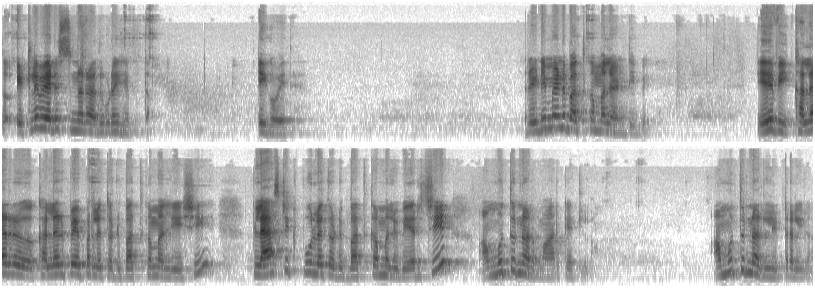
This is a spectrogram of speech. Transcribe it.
సో ఎట్లా వేరుస్తున్నారు అది కూడా చెప్తా. ఇగో ఇదే. రెడీమేడ్ బతుకమ్మలు లాంటివి ఏవి? కలర్ కలర్ పేపర్లతోటి బతుకమ్మలు చేసి ప్లాస్టిక్ పూలతోటి బతుకమ్మలు వేర్చి అమ్ముతున్నారు మార్కెట్లో. అమ్ముతున్నారు లిటరల్గా.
